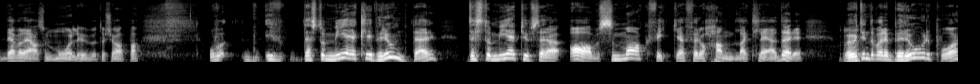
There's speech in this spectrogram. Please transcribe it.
det var det jag hade som mål i huvudet att köpa. Och desto mer jag klev runt där, desto mer typ sådär avsmak fick jag för att handla kläder. Och jag vet inte vad det beror på.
